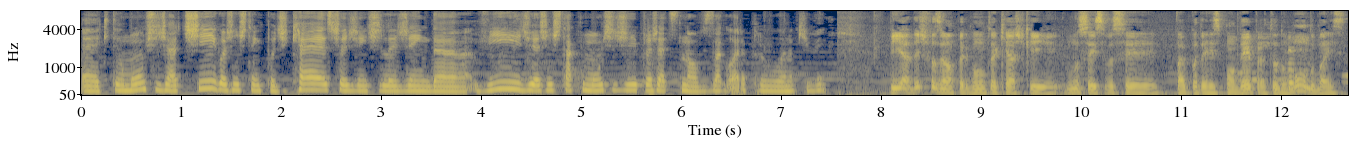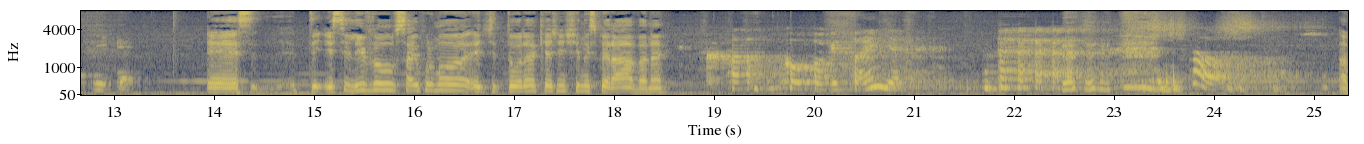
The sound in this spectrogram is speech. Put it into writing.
é, que tem um monte de artigo, a gente tem podcast, a gente legenda vídeo, a gente tá com um monte de projetos novos agora pro ano que vem. Bia, deixa eu fazer uma pergunta que acho que não sei se você vai poder responder para todo mundo, mas é, esse, livro saiu por uma editora que a gente não esperava, né? Com fogo e sangue? a,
